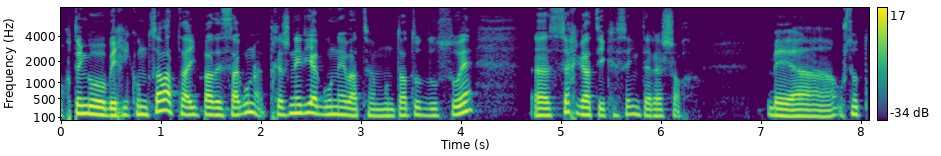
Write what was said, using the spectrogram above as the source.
Aurtengo berrikuntza bat, aipa dezagun, tresneria gune bat muntatu duzue, uh, zer gatik, zer interesor? Be, uh, ustot,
